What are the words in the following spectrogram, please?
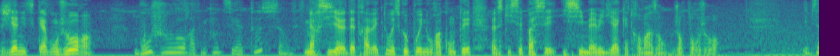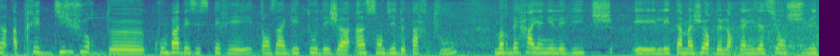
Janicka. Bonjour. Bonjour à toutes et à tous. Merci euh, d'être avec nous. Est-ce que vous pouvez nous raconter ce qui s'est passé ici même il y a 80 ans, jour pour jour? Eh bien, après dix jours de combats désespérés dans un ghetto déjà incendié de partout, Mordechai Anielewicz et l'état-major de l'organisation juive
